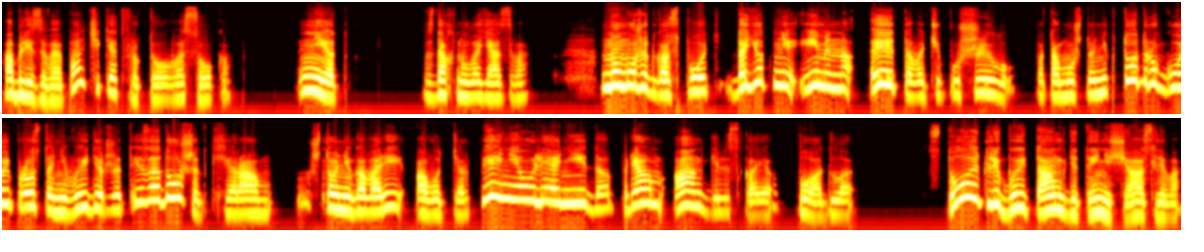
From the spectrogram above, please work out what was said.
облизывая пальчики от фруктового сока. «Нет», – вздохнула язва. «Но, может, Господь дает мне именно этого чепушилу, потому что никто другой просто не выдержит и задушит к херам. Что не говори, а вот терпение у Леонида прям ангельское, падла. Стоит ли быть там, где ты несчастлива?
